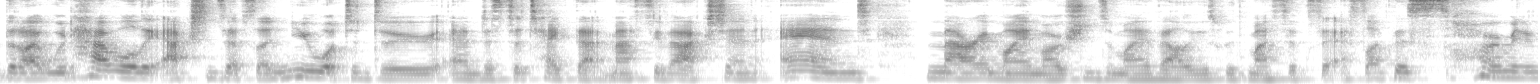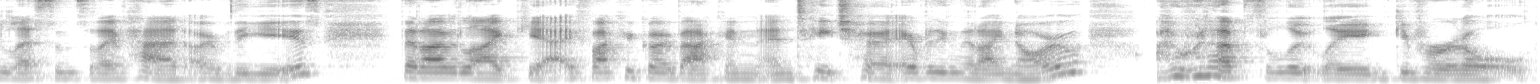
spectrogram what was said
that I would have all the action steps, I knew what to do, and just to take that massive action and marry my emotions and my values with my success. Like there's so many lessons that I've had over the years that I would like, yeah, if I could go back and, and teach her everything that I know, I would absolutely give her it all.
